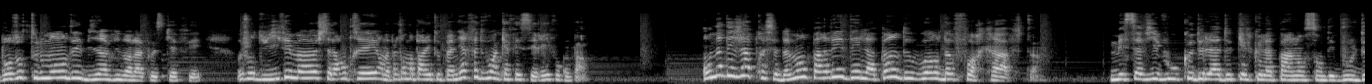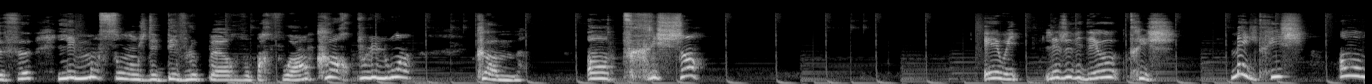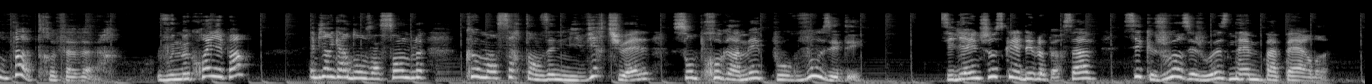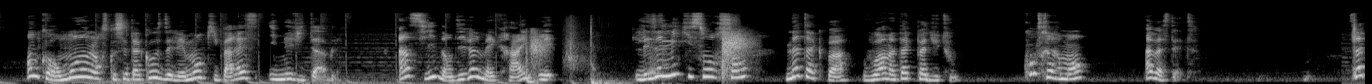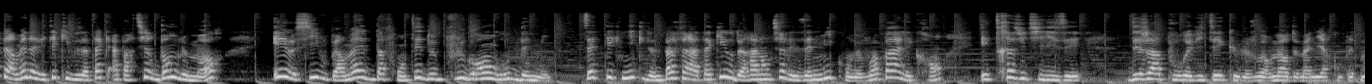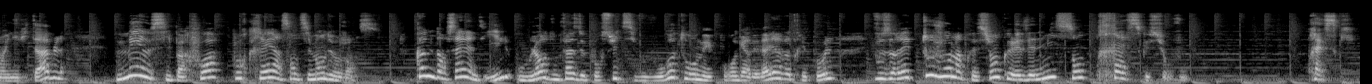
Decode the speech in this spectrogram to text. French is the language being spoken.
Bonjour tout le monde et bienvenue dans la pause café. Aujourd'hui il fait moche, c'est la rentrée, on n'a pas le temps d'en parler de toute manière, faites-vous un café serré, il faut qu'on parle. On a déjà précédemment parlé des lapins de World of Warcraft. Mais saviez-vous qu'au-delà de quelques lapins lançant des boules de feu, les mensonges des développeurs vont parfois encore plus loin? Comme en trichant Eh oui, les jeux vidéo trichent. Mais ils trichent en votre faveur. Vous ne me croyez pas? Eh bien regardons ensemble comment certains ennemis virtuels sont programmés pour vous aider. S'il y a une chose que les développeurs savent, c'est que joueurs et joueuses n'aiment pas perdre. Encore moins lorsque c'est à cause d'éléments qui paraissent inévitables. Ainsi, dans Devil May Cry, les, ennemis qui sont hors sang n'attaquent pas, voire n'attaquent pas du tout. Contrairement à Bastet. Cela permet d'éviter qu'ils vous attaquent à partir d'angles morts, et aussi vous permet d'affronter de plus grands groupes d'ennemis. Cette technique de ne pas faire attaquer ou de ralentir les ennemis qu'on ne voit pas à l'écran est très utilisée, déjà pour éviter que le joueur meure de manière complètement inévitable, mais aussi parfois pour créer un sentiment d'urgence. Comme dans Silent Hill, où lors d'une phase de poursuite, si vous vous retournez pour regarder derrière votre épaule, vous aurez toujours l'impression que les ennemis sont presque sur vous. Presque.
